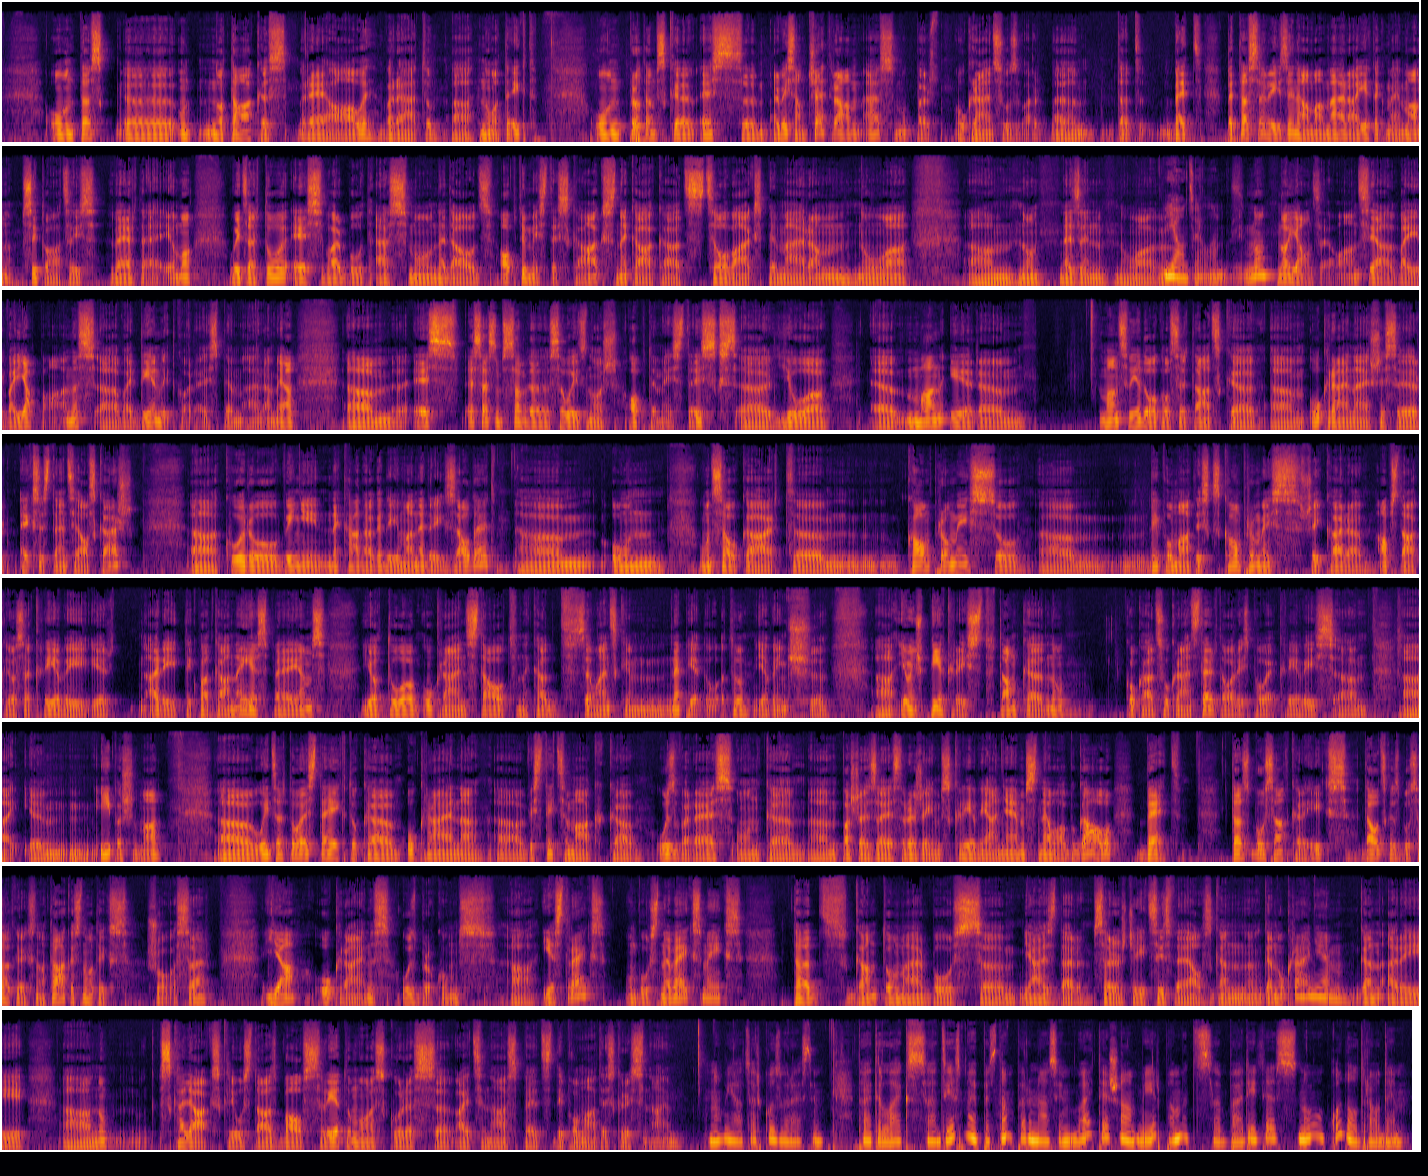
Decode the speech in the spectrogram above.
un, tas, uh, un no tā, kas reāli varētu uh, notikt. Un, protams, ka es uh, ar visām četrām esmu par Ukraiņas uzvaru. Um, tad, bet, bet tas arī zināmā mērā ietekmē manu situācijas vērtējumu. Līdz ar to es varbūt esmu nedaudz optimistiskāks nekā kāds cilvēks, piemēram, no um, nu, nezinu, no Jaunzēlandes. Nu, no Jaunzēlandes, jā, vai, vai Japānas, vai Dienvidkorejas, piemēram. Jā. Um, es, es esmu sa, salīdzinoši optimistisks, jo man ir. Um, Mans viedoklis ir tāds, ka um, Ukrainai šis ir eksistenciāls karš, uh, kuru viņi nekādā gadījumā nedrīkst zaudēt. Um, un, un savukārt um, kompromisu, um, diplomātisks kompromiss šī kara apstākļos ar Krieviju ir arī tikpat kā neiespējams, jo to Ukraiņas tauta nekad Zelenskim nepiedotu, ja viņš, ja viņš piekristu tam, ka nu, kaut kādas Ukraiņas teritorijas paliek Krievijas īpašumā. Līdz ar to es teiktu, ka Ukraina visticamāk ka uzvarēs un ka pašreizējais režīms Krievijā ņems nelabu galvu, bet Tas būs atkarīgs, daudz kas būs atkarīgs no tā, kas notiks šovasar. Ja Ukrainas uzbrukums uh, iestrēgs un būs neveiksmīgs, tad gan tomēr būs um, jāizdara sarežģītas izvēles gan, gan Ukrāņiem, gan arī uh, nu, skaļāks kļūst tās balss rietumos, kuras uh, aicinās pēc diplomātiska risinājuma. Nu, jācer, ka uzvarēsim. Tā ir laiks dziesmai, pēc tam parunāsim, vai tiešām ir pamats baidīties no kodoldraudiem.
